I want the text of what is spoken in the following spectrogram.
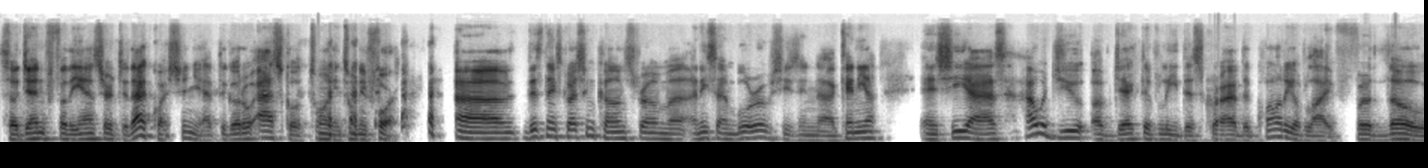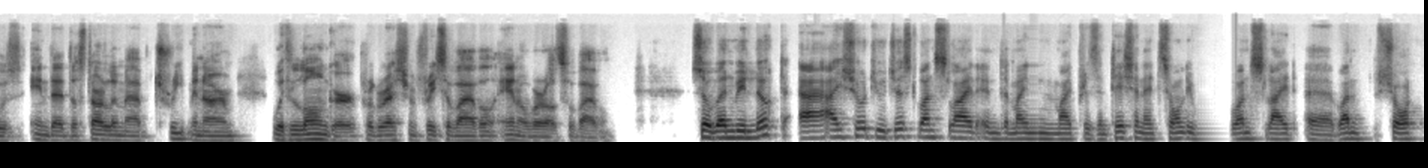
So, Jen, for the answer to that question, you have to go to ASCO 2024. uh, this next question comes from uh, Anisa Mburu. She's in uh, Kenya. And she asks, how would you objectively describe the quality of life for those in the dostarlimab treatment arm with longer progression-free survival and overall survival? So when we looked, I showed you just one slide in the, my, my presentation. It's only one slide, uh, one short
